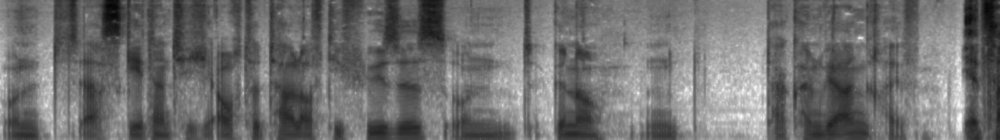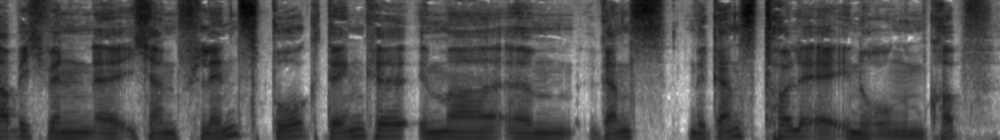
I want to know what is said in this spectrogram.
Und das geht natürlich auch total auf die Physis und genau, und da können wir angreifen. Jetzt habe ich, wenn äh, ich an Flensburg denke, immer ähm, ganz eine ganz tolle Erinnerung im Kopf.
